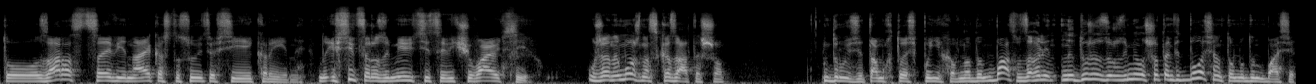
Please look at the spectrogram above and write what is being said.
То зараз це війна, яка стосується всієї країни. Ну і всі це розуміють, всі це відчувають. Всі. Уже не можна сказати, що. Друзі, там хтось поїхав на Донбас. Взагалі не дуже зрозуміло, що там відбулося на тому Донбасі.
